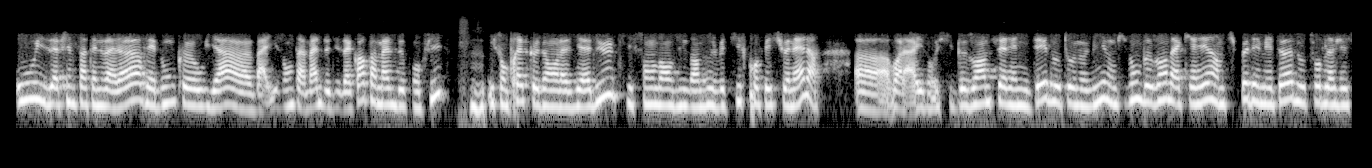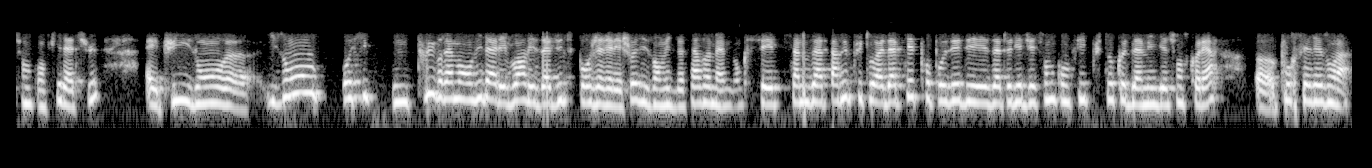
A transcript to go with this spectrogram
où ils affirment certaines valeurs et donc euh, où il y a, euh, bah, ils ont pas mal de désaccords, pas mal de conflits. Ils sont presque dans la vie adulte, ils sont dans, une, dans un objectif professionnel. Euh, voilà, ils ont aussi besoin de sérénité, d'autonomie, donc ils ont besoin d'acquérir un petit peu des méthodes autour de la gestion de conflits là-dessus. Et puis ils ont, ils ont aussi plus vraiment envie d'aller voir les adultes pour gérer les choses, ils ont envie de le faire eux-mêmes. Donc c'est, ça nous a paru plutôt adapté de proposer des ateliers de gestion de conflits plutôt que de la médiation scolaire pour ces raisons-là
